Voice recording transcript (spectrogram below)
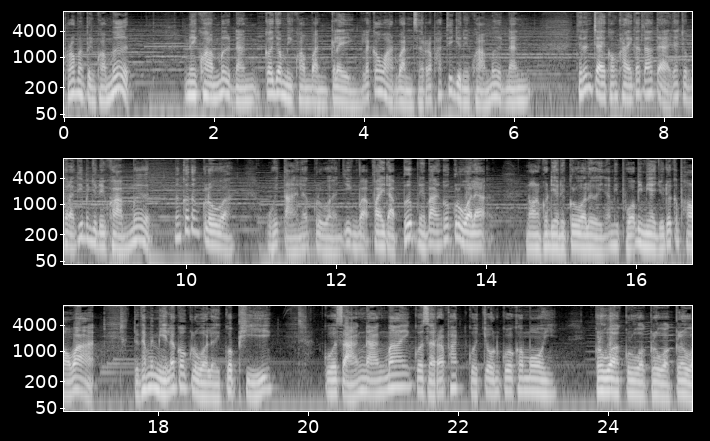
เพราะมันเป็นความมืด ในความมืดนั้นก็ย่อมมีความหวั่นเกรง และก็หวาดหวั่นสารพัดที่อยู่ในความมืดนั้น ฉะนั้นใจของใครก็แล้วแต่จะจมตลาดที่มันอยู่ในความมืด มันก็ต้องกลัวอุ้ยตายแล้วกลัว ยิ่งแบบไฟดับปุ๊บในบ้านก็กลัวแล้ว นอนคนเดียวเนี่ยกลัวเลยนะมีผัวมีเมียอยู่ด้วยก็พอว่า แต่ถ้าไม่มีแล้วก็กลัวเลยกลัวผี กลัวสางนางไม้ กลัวสารพัดกลัวโจรกลัวขโมย กลัวกลัวกลัวกลัว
